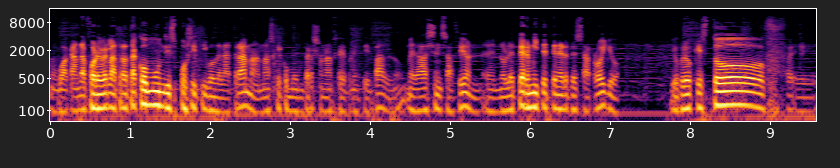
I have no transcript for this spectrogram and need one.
Wakanda Forever la trata como un dispositivo de la trama, más que como un personaje principal, ¿no? Me da la sensación, eh, no le permite tener desarrollo. Yo creo que esto, eh,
